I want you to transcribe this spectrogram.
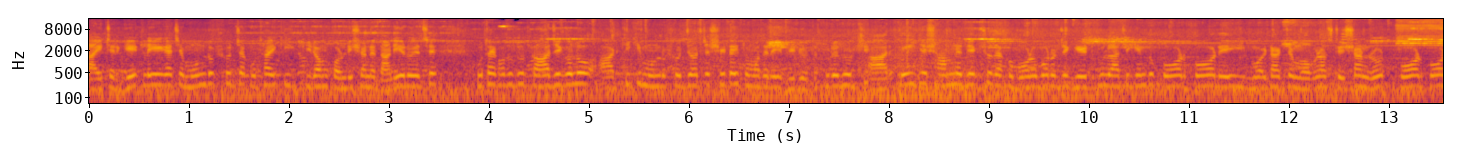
লাইটের গেট লেগে গেছে। মণ্ডপ সজ্জা কোথায়, কী, কীরম কন্ডিশনে দাঁড়িয়ে রয়েছে, কোথায় কতদূর কাজ এগুলো, আর কী কী মণ্ডপ সজ্জা হচ্ছে, সেটাই তোমাদের এই ভিডিওতে তুলে ধরছি। আর এই যে সামনে দেখছ, দেখো বড় বড় যে গেটগুলো আছে, কিন্তু পর পর এই এটা হচ্ছে মগরা স্টেশন রোড, পর পর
